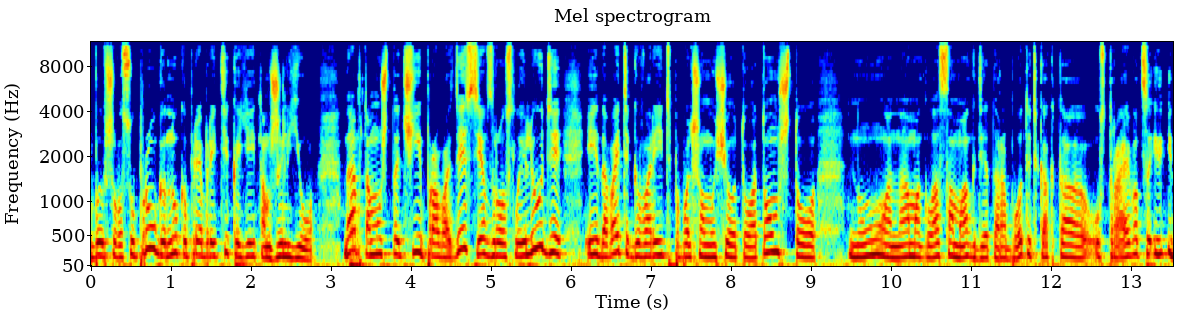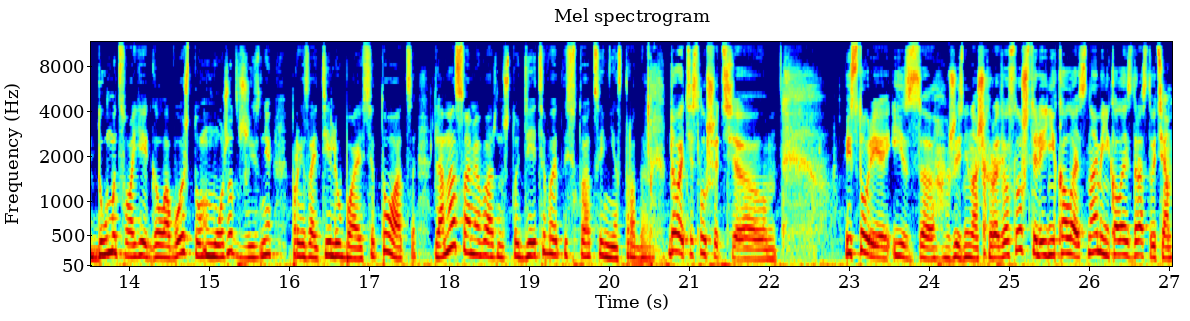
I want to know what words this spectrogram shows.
бывшего супруга, ну-ка приобрети-ка ей там жилье. Да, потому что чьи права? Здесь все взрослые люди, и давайте говорить по большому счету о том, что, ну, ну, она могла сама где-то работать, как-то устраиваться и, и думать своей головой, что может в жизни произойти любая ситуация. Для нас с вами важно, что дети в этой ситуации не страдают. Давайте слушать э, история из э, жизни наших радиослушателей. Николай с нами. Николай, здравствуйте.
